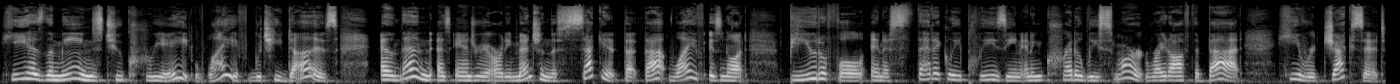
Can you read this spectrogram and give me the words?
he has the means to create life, which he does. And then, as Andrea already mentioned, the second that that life is not beautiful and aesthetically pleasing and incredibly smart right off the bat, he rejects it.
